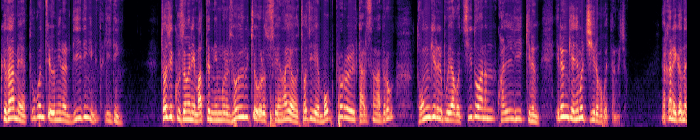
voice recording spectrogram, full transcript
그 다음에 두 번째 의미는 리딩입니다. 리딩. 조직 구성원이 맡은 임무를 효율적으로 수행하여 조직의 목표를 달성하도록 동기를 부여하고 지도하는 관리 기능 이런 개념을 지휘로 보고 있다는 거죠. 약간 이거는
